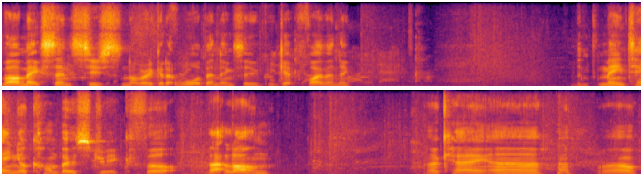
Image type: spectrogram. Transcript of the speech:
Well, it makes sense. She's not very good at waterbending, so you could get firebending. Maintain your combo streak for that long? Okay, uh, huh, well,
